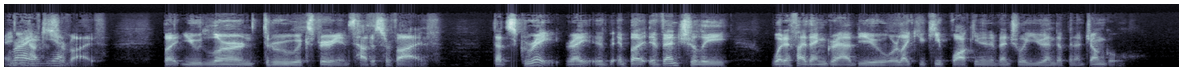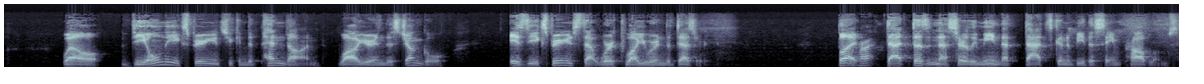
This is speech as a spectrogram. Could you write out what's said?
And right, you have to yeah. survive. But you learn through experience how to survive. That's great, right? But eventually, what if I then grab you, or like you keep walking and eventually you end up in a jungle? Well, the only experience you can depend on while you're in this jungle is the experience that worked while you were in the desert. But right. that doesn't necessarily mean that that's going to be the same problems.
